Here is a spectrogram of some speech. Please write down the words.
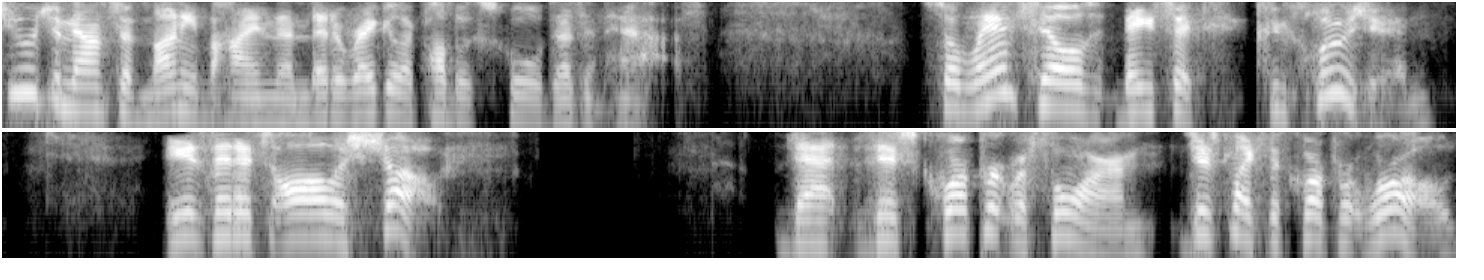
huge amounts of money behind them that a regular public school doesn't have. So Lance Hill's basic conclusion is that it's all a show that this corporate reform, just like the corporate world,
